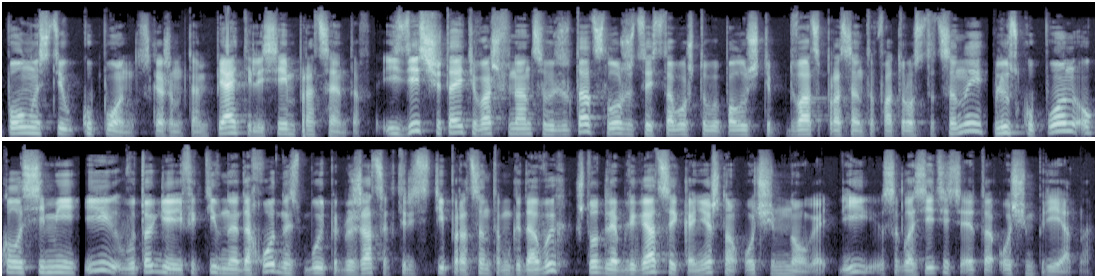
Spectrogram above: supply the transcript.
полностью купон, скажем, там 5 или 7 процентов. И здесь считайте, ваш финансовый результат сложится из того, что вы получите 20 процентов от роста цены, плюс купон около 7, и в итоге эффективная доходность будет приближаться к 30 процентам годовых, что для облигаций, конечно, очень много. И, согласитесь, это очень приятно.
